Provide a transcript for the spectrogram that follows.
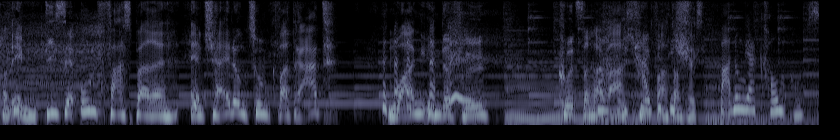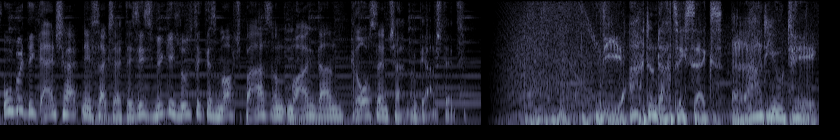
Und eben diese unfassbare Entscheidung zum Quadrat morgen in der Früh, kurz nach halb acht, Ich hier halte die 8 6. Spannung ja kaum aus. Unbedingt einschalten, ich sag's euch, das ist wirklich lustig, das macht Spaß und morgen dann große Entscheidung, die ansteht. Die 886 Radiothek.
